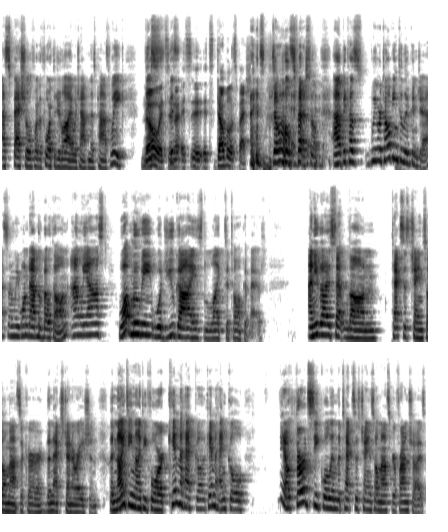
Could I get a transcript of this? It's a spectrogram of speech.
a special for the Fourth of July, which happened this past week. no, it's this- an, it's it's double special. it's double special uh, because we were talking to Luke and Jess, and we wanted to have them both on, and we asked, "What movie would you guys like to talk about?" And you guys settled on Texas Chainsaw Massacre: The Next Generation, the 1994 Kim Kim Henkel, you know, third sequel in the Texas Chainsaw Massacre franchise.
